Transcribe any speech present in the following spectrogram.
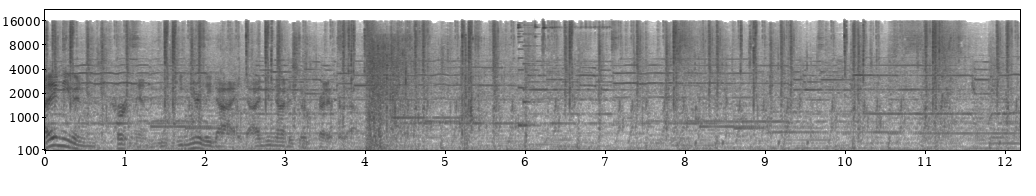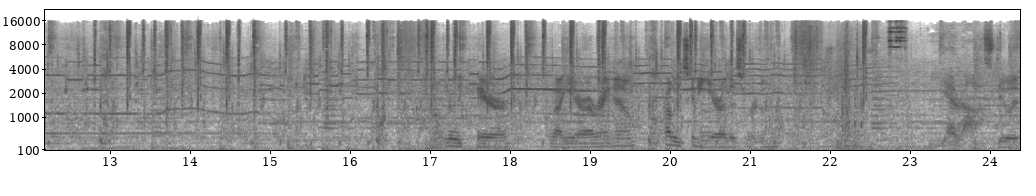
I didn't even hurt him. He, he nearly died. I do not deserve credit for that. gonna Yara this room. Yara. Let's do it.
